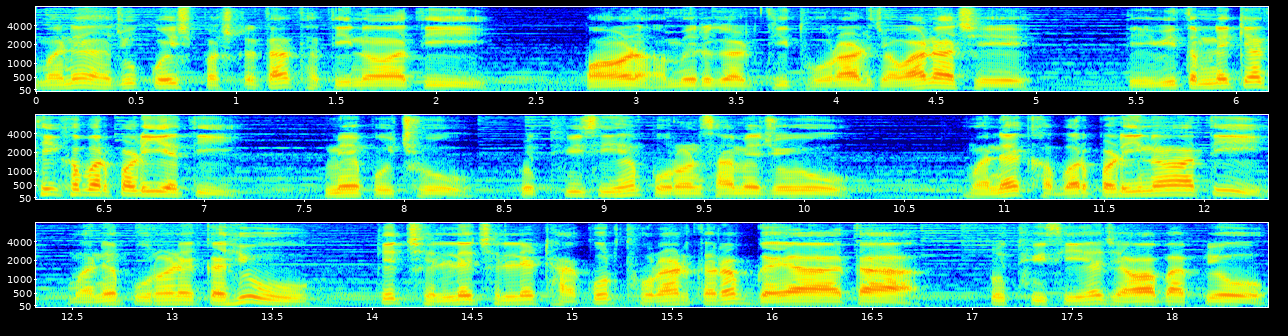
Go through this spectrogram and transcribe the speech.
મને હજુ કોઈ સ્પષ્ટતા થતી ન હતી. પણ અમીરગઢથી થોરાડ જવાના છે, તેવી તમને ક્યાંથી ખબર પડી હતી? મેં પૂછ્યું, પૃથ્વીસિંહે પૂરણ સામે જોયું. મને ખબર પડી ન હતી. મને પૂરણે કહ્યું કે છેલ્લે છેલ્લે ઠાકુર થોરાડ તરફ ગયા હતા. પૃથ્વીસિંહે જવાબ આપ્યો,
